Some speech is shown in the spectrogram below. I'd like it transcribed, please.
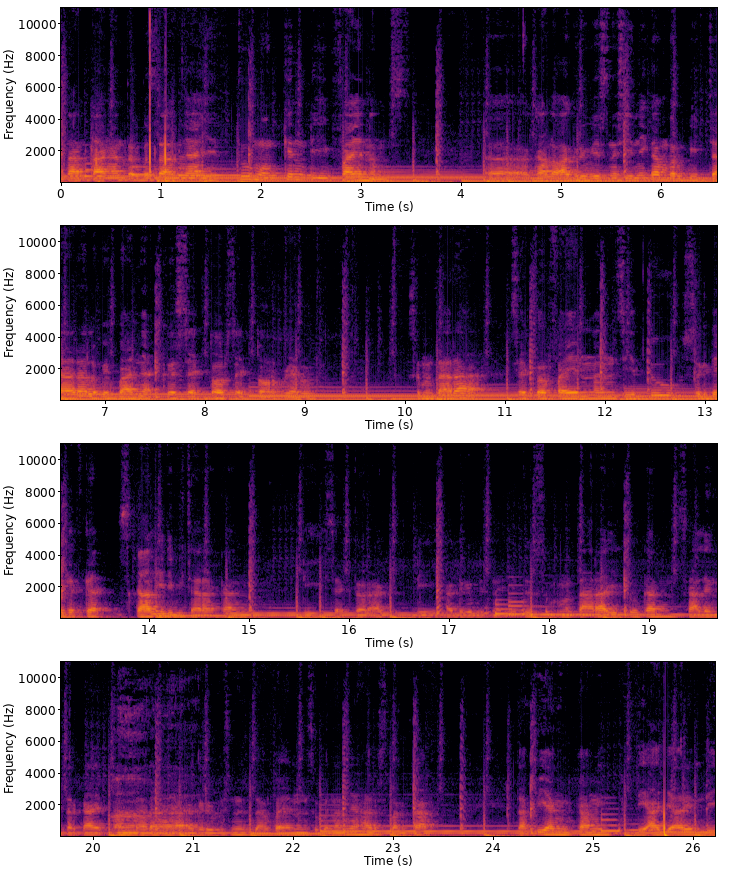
tantangan terbesarnya itu mungkin di finance. Eh, kalau agribisnis ini kan berbicara lebih banyak ke sektor-sektor real. Sementara sektor finance itu sedikit sekali dibicarakan di sektor ag- di agribisnis itu. Sementara itu kan saling terkait Ah. antara agribisnis dan finance sebenarnya harus lengkap tapi yang kami diajarin di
